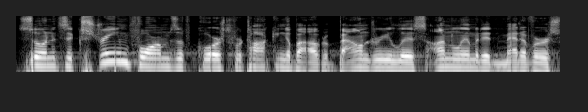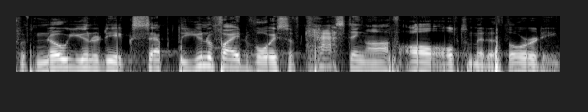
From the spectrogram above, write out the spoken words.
So, in its extreme forms, of course, we're talking about a boundaryless, unlimited metaverse with no unity except the unified voice of casting off all ultimate authority.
